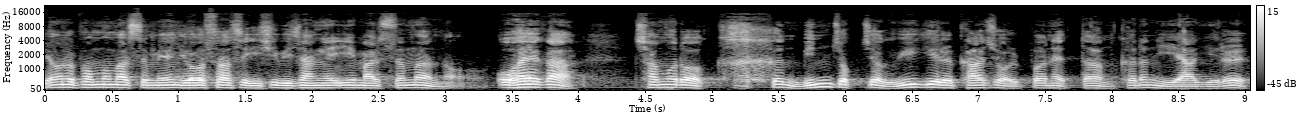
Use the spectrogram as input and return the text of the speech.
예, 오늘 본문 말씀인 여호수아서 22장의 이 말씀은 오해가 참으로 큰 민족적 위기를 가져올 뻔했던 그런 이야기를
